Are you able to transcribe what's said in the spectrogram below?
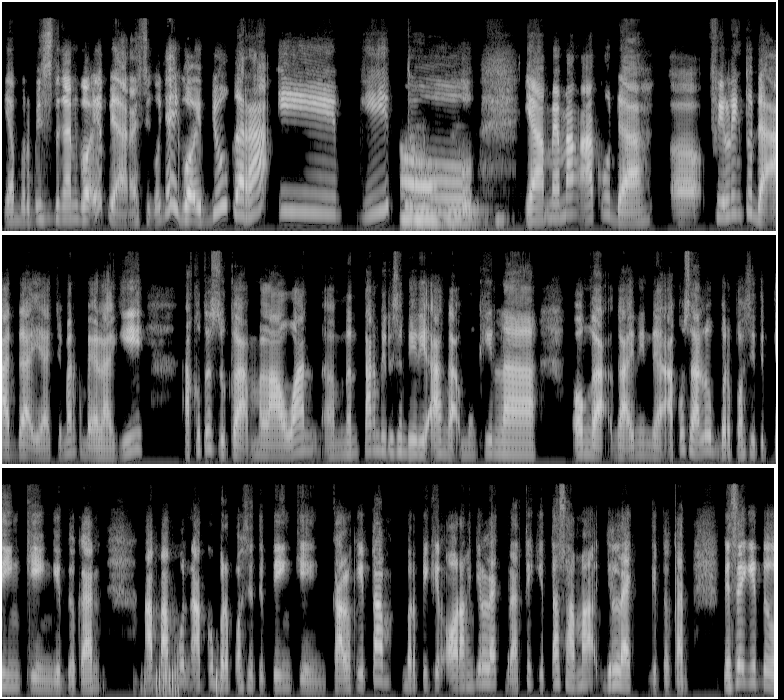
ya berbisnis dengan goib ya resikonya goib juga raib. Gitu. Oh. ya memang aku udah uh, feeling tuh udah ada ya. Cuman kembali lagi aku tuh suka melawan uh, menentang diri sendiri. Ah nggak mungkin lah. Oh nggak nggak ini nih aku selalu berpositif thinking gitu kan. Apa pun aku berpositif thinking kalau kita berpikir orang jelek berarti kita sama jelek gitu kan. Biasanya gitu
